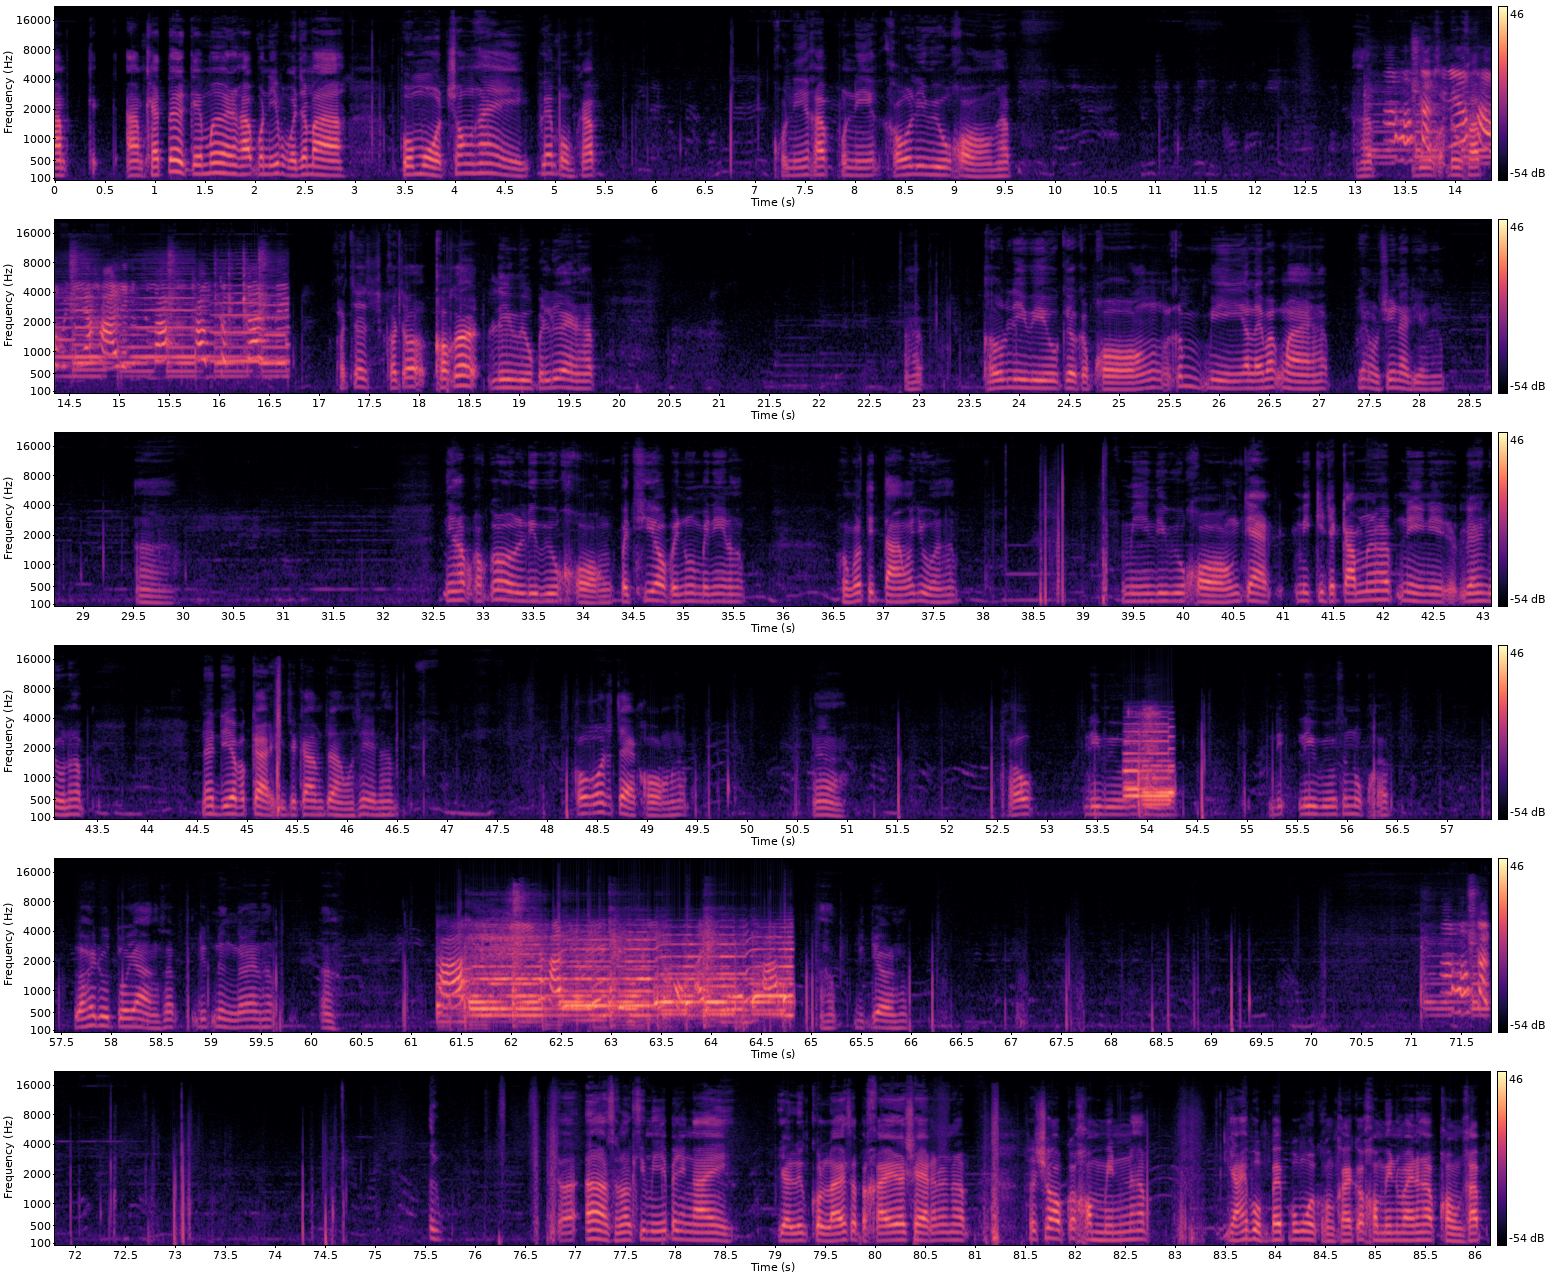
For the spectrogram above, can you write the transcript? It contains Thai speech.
อาร์มอาร์มแคตเตอร์เกมเมอร์นะครับ วันนี้ผมจะมาโปรโมทช่องให้เพื่อนผมครับ คนนี้ครับ คนนี้เขารีวิวของครับ ครับดูดูครับวันนี้นะคะเดี๋ยวก็จะมาทำกับการเขาจะเขาจะเขาก็รีวิวไปเรื่อยนะครับนะครับเขารีวิวเกี่ยวกับของก็มีอะไรมากมายครับ เพื่อนผมชื่อนาเดียนะครับ อ่านี่ครับเขาก็รีวิวของไปเที่ยวไปนู่นไปนี่นะครับ ผมก็ติดตามเขาอยู่นะครับ มีรีวิวของแจกมีกิจกรรมนะครับ นี่นี่เรียนอยู่นะครับนาเดียประกาศกิจกรรมจากประเทศนะครับเขาก็จะแจกของนะครับอ่าเขารีวิวรีวิวสนุกครับ เราให้ดูตัวอย่างสักนิดหนึ่งก็ได้นะครับ อะคะนะคะเดี๋ยวนี้เป็นของไอโฟนค่ะนะครับนิดเดียวนะครับ มาพบกับก็อ่าสำหรับคลิปนี้เป็นยังไง อย่าลืมกดไลค์สับสไครต์และแชร์กันด้วยนะครับ ถ้าชอบก็คอมเมนต์นะครับ อยากให้ผมไปโปรโมทของใครก็คอมเมนต์ไว้นะครับ ขอบคุณครับ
